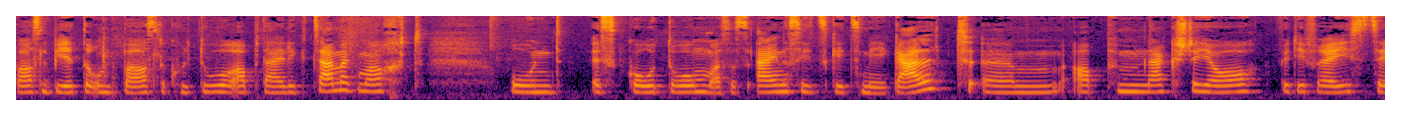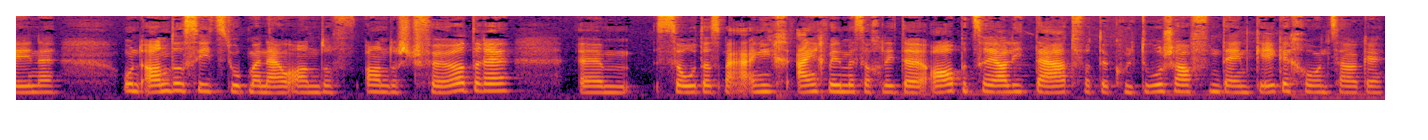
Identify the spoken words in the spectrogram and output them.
Baselbieter und Basler Kulturabteilung zusammen gemacht. Und es geht darum, also einerseits gibt es mehr Geld ähm, ab dem nächsten Jahr für die freie Szene und andererseits tut man auch anders, anders fördern, ähm, so dass man eigentlich, eigentlich will man so ein bisschen der Arbeitsrealität der Kulturschaffenden entgegenkommen und sagen,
